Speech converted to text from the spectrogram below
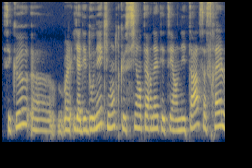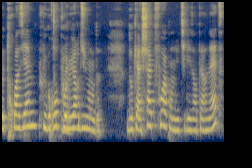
c'est que euh, il y a des données qui montrent que si Internet était un État, ça serait le troisième plus gros pollueur du monde. Donc à chaque fois qu'on utilise Internet,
